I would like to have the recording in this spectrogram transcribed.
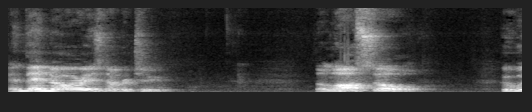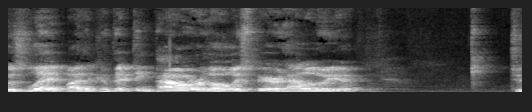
And then there is number two the lost soul who was led by the convicting power of the Holy Spirit, hallelujah, to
